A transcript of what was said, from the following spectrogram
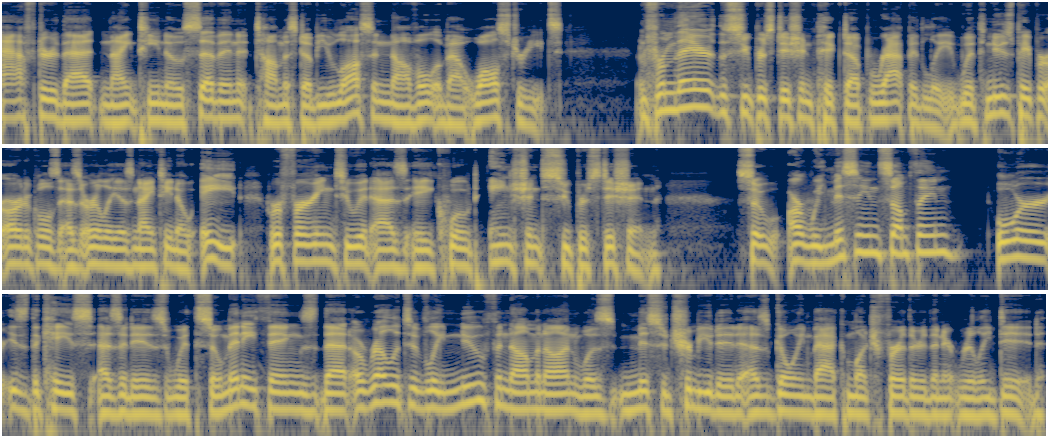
after that 1907 Thomas W. Lawson novel about Wall Street. And from there, the superstition picked up rapidly, with newspaper articles as early as 1908 referring to it as a quote, ancient superstition. So, are we missing something? Or is the case, as it is with so many things, that a relatively new phenomenon was misattributed as going back much further than it really did?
